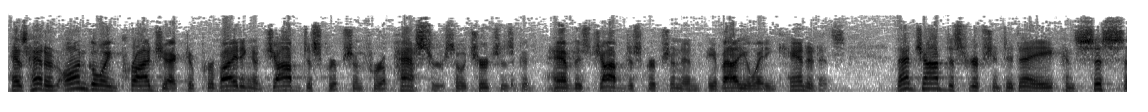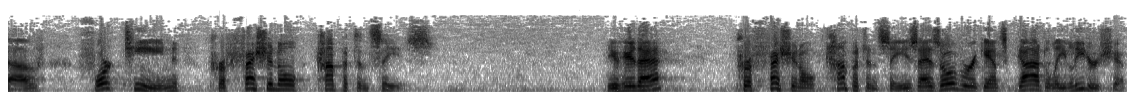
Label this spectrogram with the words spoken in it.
has had an ongoing project of providing a job description for a pastor so churches could have this job description and evaluating candidates. That job description today consists of 14 professional competencies. Do you hear that? Professional competencies as over against godly leadership.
